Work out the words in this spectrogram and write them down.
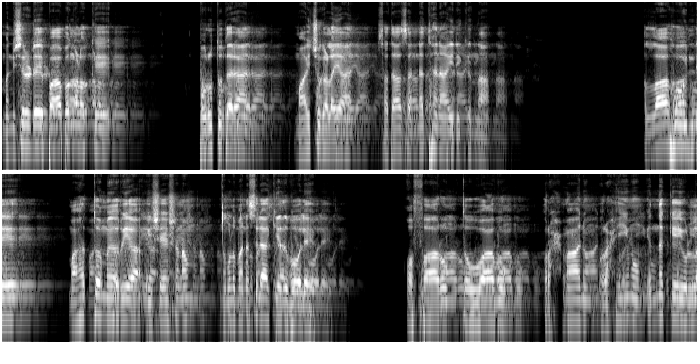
മനുഷ്യരുടെ പാപങ്ങളൊക്കെ പുറത്തു തരാൻ മായ്ച്ചു കളയാൻ സദാ സന്നദ്ധനായിരിക്കുന്ന അള്ളാഹുവിന്റെ മഹത്വമേറിയ വിശേഷണം നമ്മൾ മനസ്സിലാക്കിയതുപോലെ തൗവാബും റഹ്മാനും റഹീമും എന്നൊക്കെയുള്ള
